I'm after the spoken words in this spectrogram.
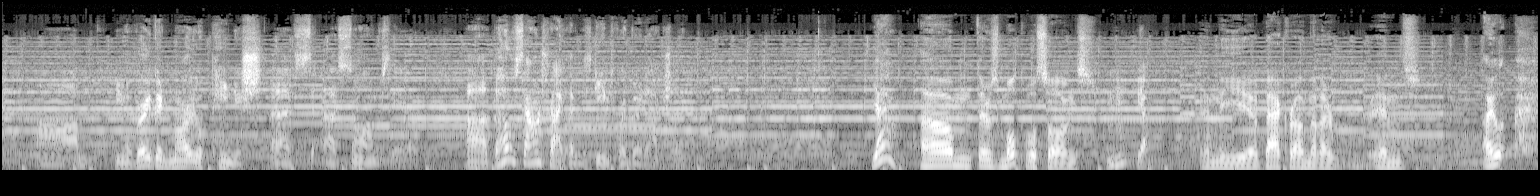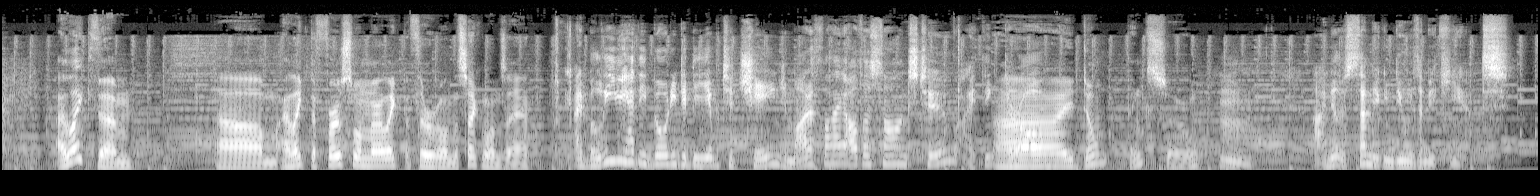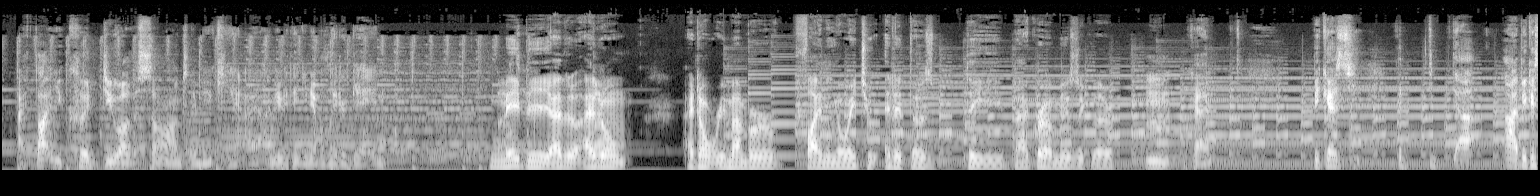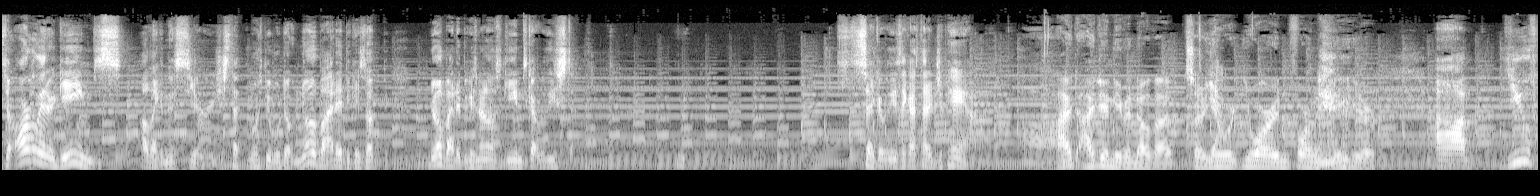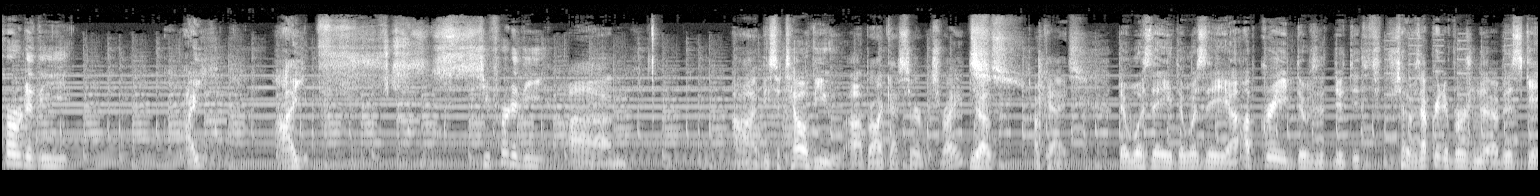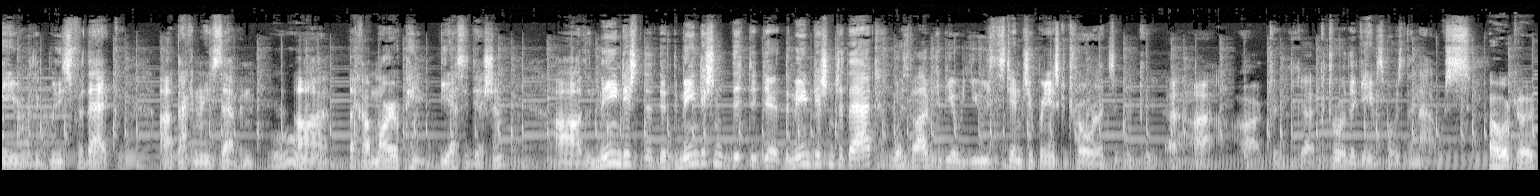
Um, you know, very good Mario Paintish uh, s- uh, songs there. Uh, the whole soundtrack, like this game's quite good actually. yeah. Um. There's multiple songs Mm-hmm. Yeah. in the uh, background that I and I I like them. Um. I like the first one. and I like the third one. The second one's eh. I believe you have the ability to be able to change modify all the songs too. I think they're all. I don't think so. Hmm. I know there's some you can do and some you can't. I thought you could do all the songs, maybe you can't. I, I may be thinking of a later game. Maybe I don't. I uh, don't. I don't remember finding a way to edit those the background music there. Mm, okay. Because uh, uh, because there are later games uh, like in this series, just that most people don't know about it because of, know about it because none of those games got released. Second release like outside of Japan. Um, I, I didn't even know that, so Yeah. you you are informing me here. Um, you've heard of the, I, I, you've heard of the, um, uh, the Satellaview uh, broadcast service, right? Yes. Okay. There was a there was a uh, upgrade. There was a, there, was an upgraded version of this game released for that uh, back in '97, uh, like a Mario Paint BS edition. Uh, the main edition, the, the, the main edition, the, the, main addition to that was allowed you to be able to use the standard Super NES controller, like uh, uh, uh, to uh, control the game as opposed to the mouse. Oh, okay.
